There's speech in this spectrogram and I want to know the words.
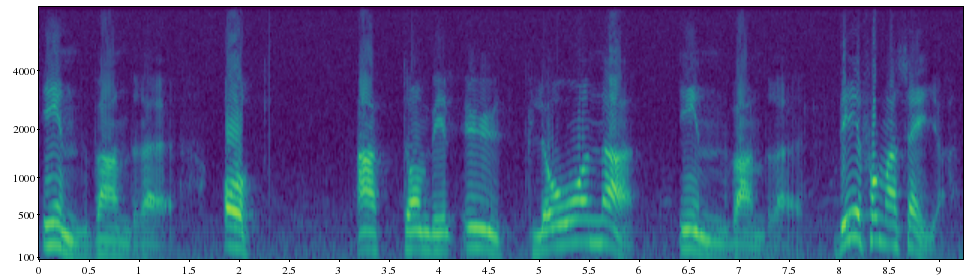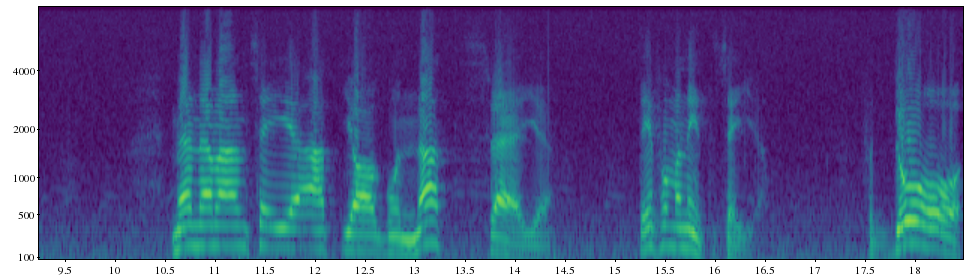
invandrare och att de vill utplåna invandrare. Det får man säga. Men när man säger att jag går natt Sverige, det får man inte säga. För då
